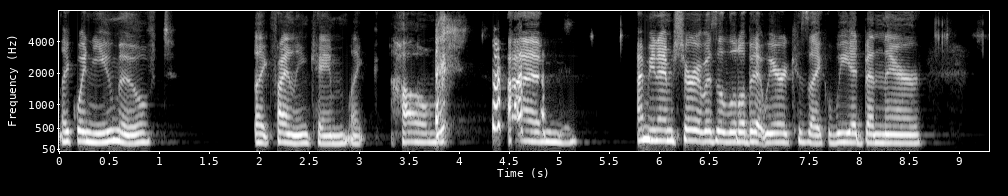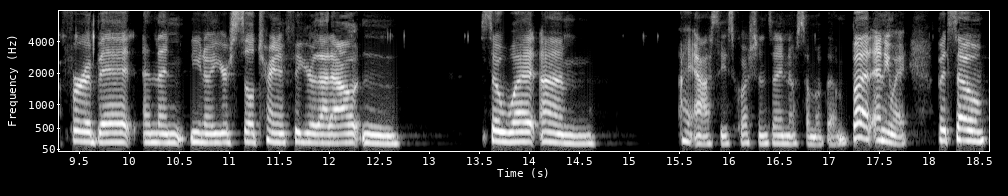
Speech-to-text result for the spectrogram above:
like when you moved like finally came like home um i mean i'm sure it was a little bit weird because like we had been there for a bit and then you know you're still trying to figure that out and so what um I ask these questions. I know some of them, but anyway. But so,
